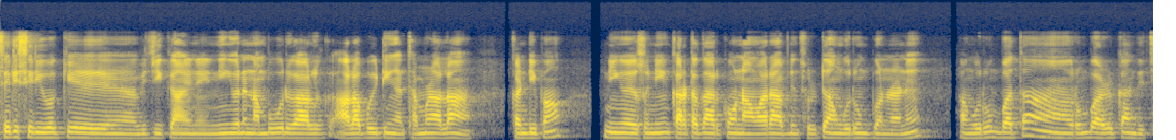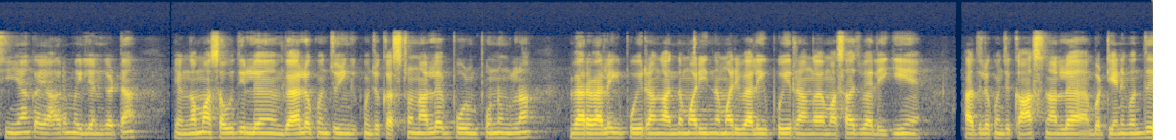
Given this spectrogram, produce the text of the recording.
சரி சரி ஓகே விஜிக்கா. நீங்கள் வேணால் நம்ம ஊர் ஆள் ஆளாக போயிட்டீங்க. தமிழாலாம் கண்டிப்பாக நீங்கள் சொன்னீங்க கரெக்டாக தான் இருக்கும். நான் வரேன் அப்படின்னு சொல்லிட்டு அவங்க ரூம் போனேன் நான். அவங்க ரூம் பார்த்தா ரொம்ப அழுக்காக இருந்துச்சு. ஏன்க்கா யாருமே இல்லைன்னு கேட்டேன். எங்கள் அம்மா சவுதியில் வேலை கொஞ்சம் இங்கே கொஞ்சம் கஷ்டம்னால பொ பொண்ணுங்களாம் வேறு வேலைக்கு போயிடுறாங்க. அந்த மாதிரி இந்த மாதிரி வேலைக்கு போயிடுறாங்க. மசாஜ் வேலைக்கு. அதில் கொஞ்சம் காசுனால பட் எனக்கு வந்து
